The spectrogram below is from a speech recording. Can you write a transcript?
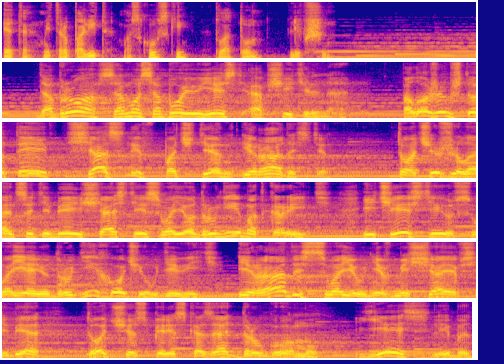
Это митрополит московский Платон Левшин. Добро, само собою, есть общительно. Положим, что ты счастлив, почтен и радостен. Тотчас желается тебе и счастье свое другим открыть, и честью своею других очи удивить, и радость свою, не вмещая в себе, тотчас пересказать другому. Если бы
